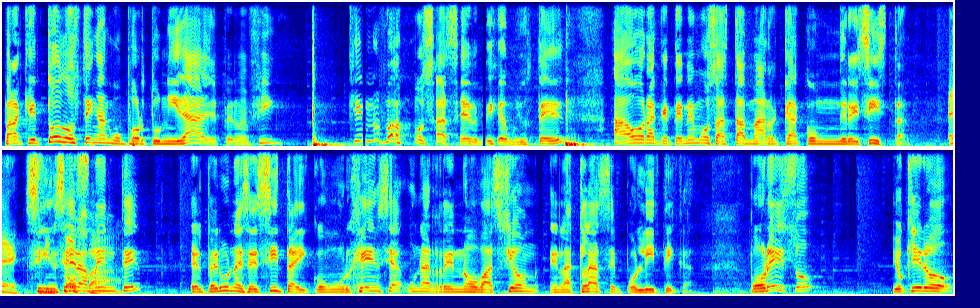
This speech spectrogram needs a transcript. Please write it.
para que todos tengan oportunidades, pero en fin, ¿qué nos vamos a hacer, díganme ustedes, ahora que tenemos hasta marca congresista? Sinceramente, el Perú necesita y con urgencia una renovación en la clase política. Por eso, yo quiero,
